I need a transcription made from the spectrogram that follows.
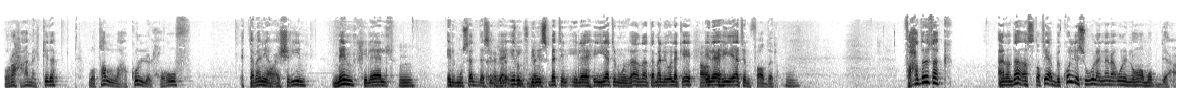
وراح عمل كده وطلع كل الحروف الثمانية وعشرين من خلال المسدس الدائري. بنسبة إلهية وهذا تملي يقول لك إيه آه. إلهيات فاضلة فحضرتك أنا ده أستطيع بكل سهولة أن أنا أقول إن هو مبدع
